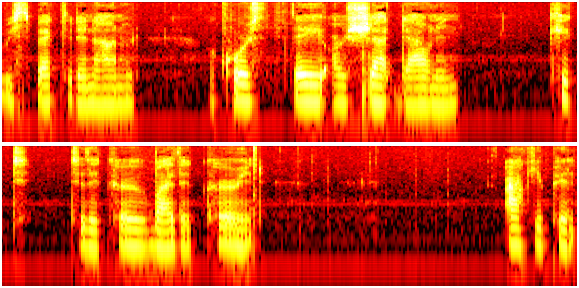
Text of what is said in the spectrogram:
respected and honored. Of course, they are shot down and kicked to the curb by the current occupant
